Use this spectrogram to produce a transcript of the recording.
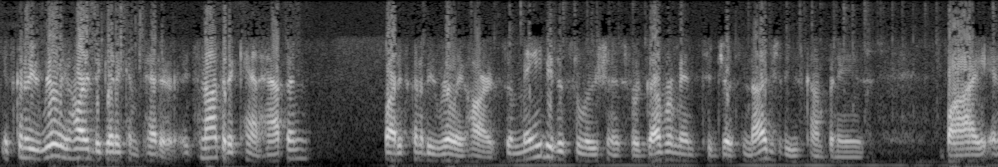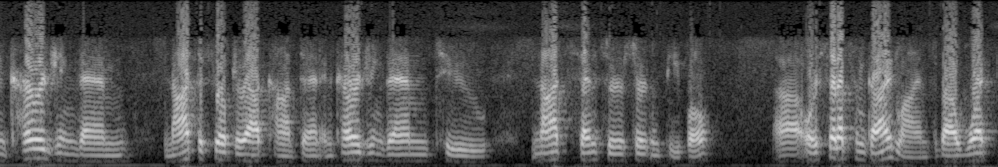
it's going to be really hard to get a competitor. It's not that it can't happen, but it's going to be really hard. So maybe the solution is for government to just nudge these companies by encouraging them not to filter out content, encouraging them to not censor certain people, uh, or set up some guidelines about what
